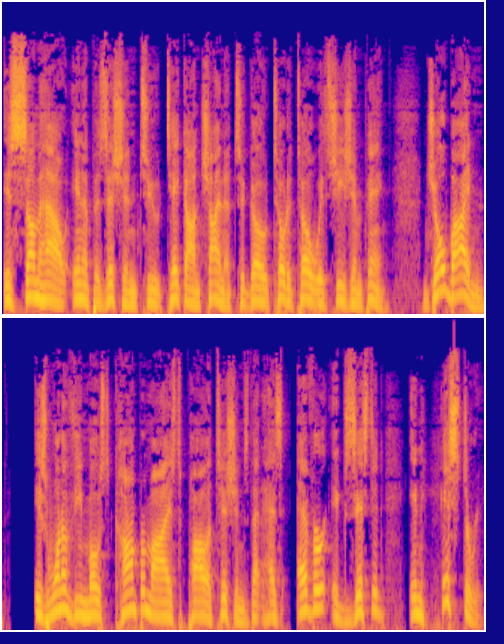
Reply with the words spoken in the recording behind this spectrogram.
is somehow in a position to take on China to go toe to toe with Xi Jinping. Joe Biden is one of the most compromised politicians that has ever existed in history.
